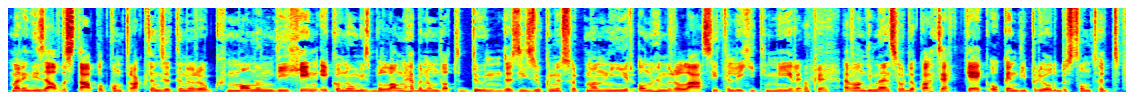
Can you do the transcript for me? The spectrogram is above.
Maar in diezelfde stapel contracten zitten er ook mannen die geen economisch belang hebben om dat te doen. Dus die zoeken een soort manier om hun relatie te legitimeren. En van die mensen wordt ook wel gezegd, kijk, ook in die periode bestond het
